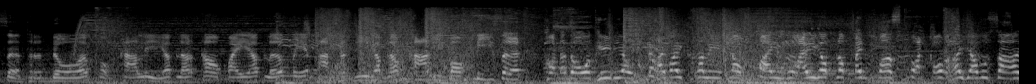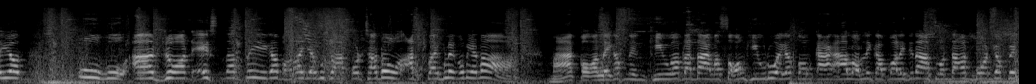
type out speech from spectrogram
เซอร์ทรโดครับของคารีครับแล้วเข้าไปครับเลิฟเฟฟอัดทันทีครับแล้วคารีบอกดีเซอร์ทอร์นาโดทีเดียวได้ไหมคารีเราไม่ไหวครับแล้วเป็นฟาสบัตของฮายาบุซาครับโอ้โหอาร์จอนเอ็กซ์นาตี้ครับฮายาบุซากดชาโดอัดใส่ผู้เล่นของเมียนมามาก่อนเลยครับ 1 คิวครับแล้วได้มา 2 คิวด้วยครับ ตรงกลางอาร์ลอนเล่นกับวาเลนติน่าส่วนด้านบนครับเป็น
